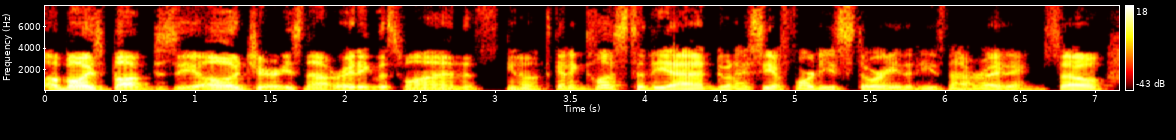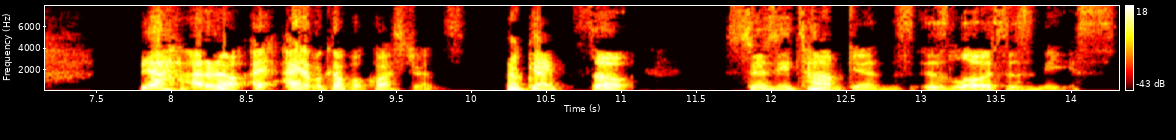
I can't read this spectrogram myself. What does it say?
I'm always bummed to see oh Jerry's not writing this one. It's you know it's getting close to the end when I see a 40s story that he's not writing. So yeah, I don't know. I, I have a couple questions. Okay. So Susie Tompkins is Lois's niece.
